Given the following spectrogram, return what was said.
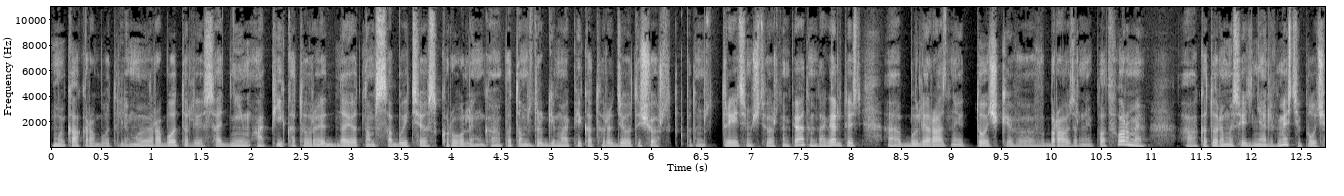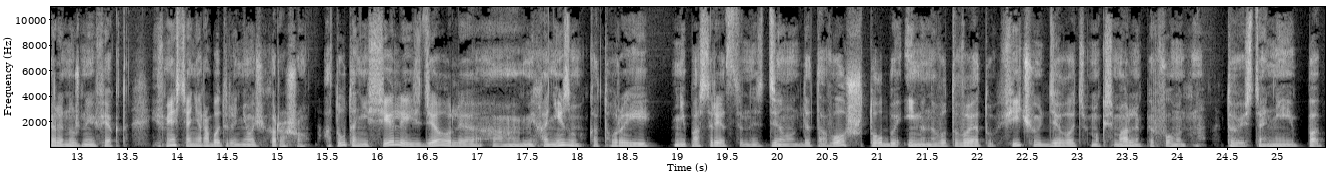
мы как работали? Мы работали с одним API, который дает нам события скроллинга, потом с другим API, который делает еще что-то, потом с третьим, четвертым, пятым и так далее. То есть а, были разные точки в, браузерной платформе, а, которые мы соединяли вместе и получали нужный эффект. И вместе они работали не очень хорошо. А тут они сели и сделали а, механизм, который непосредственно сделан для того, чтобы именно вот в эту фичу делать максимально перформантно. То есть они по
